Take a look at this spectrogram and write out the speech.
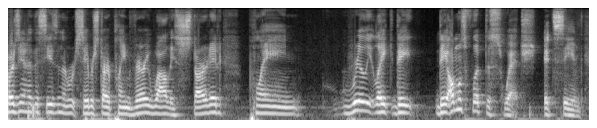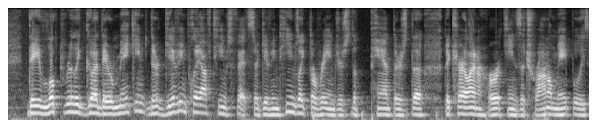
towards the end of the season, the Sabres started playing very well. They started playing really like they they almost flipped the switch. It seemed they looked really good. They were making they're giving playoff teams fits. They're giving teams like the Rangers, the Panthers, the the Carolina Hurricanes, the Toronto Maple Leafs,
